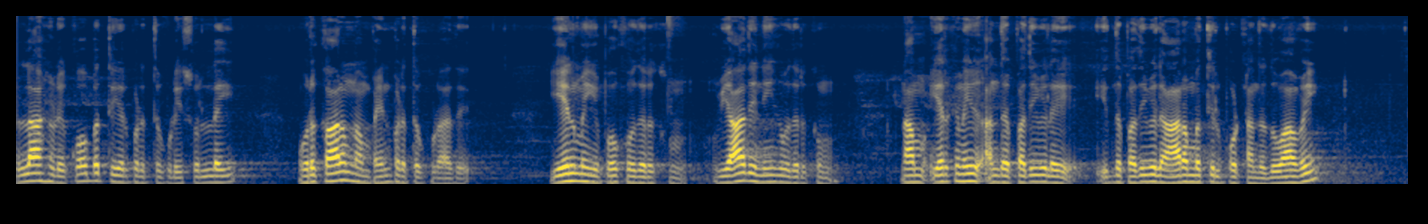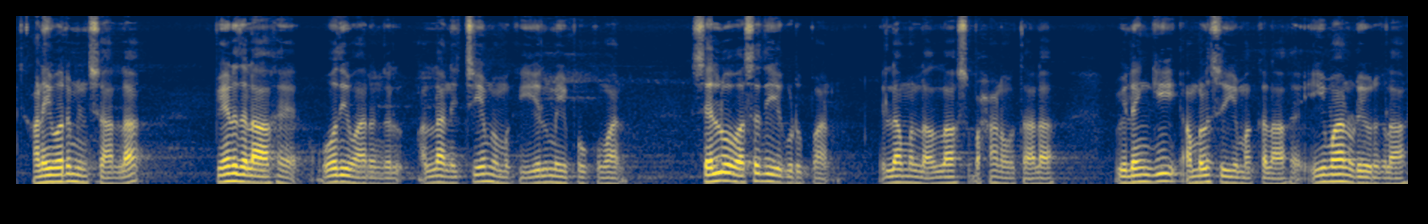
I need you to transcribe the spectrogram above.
அல்லாஹுடைய கோபத்தை ஏற்படுத்தக்கூடிய சொல்லை ஒரு காலம் நாம் பயன்படுத்தக்கூடாது. ஏழ்மையை போக்குவதற்கும் வியாதி நீங்குவதற்கும் நாம் ஏற்கனவே அந்த பதிவில் இந்த பதிவில் ஆரம்பத்தில் போட்ட அந்த துவாவை அனைவரும் இன்ஷா அல்லாஹ் பேணுதலாக ஓதி வாருங்கள். அல்லாஹ் நிச்சயம் நமக்கு ஏழ்மையை போக்குவான் செல்வ வசதியை கொடுப்பான். இல்லாமல் அல்லாஹ் சுபஹானு தாலா விளங்கி அமல் செய்யும் மக்களாக ஈமானுடையவர்களாக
